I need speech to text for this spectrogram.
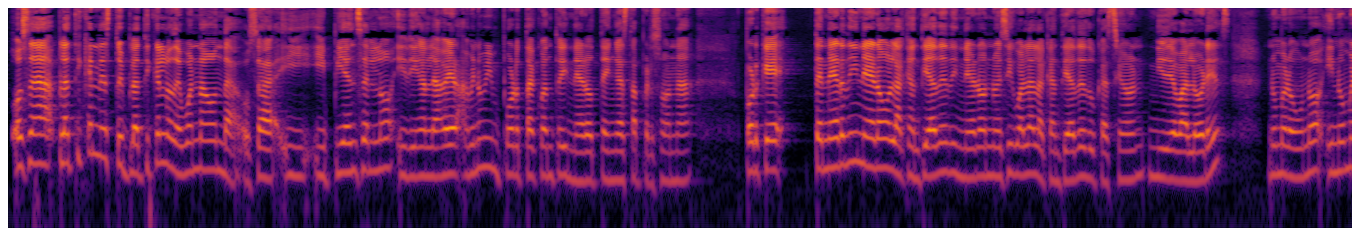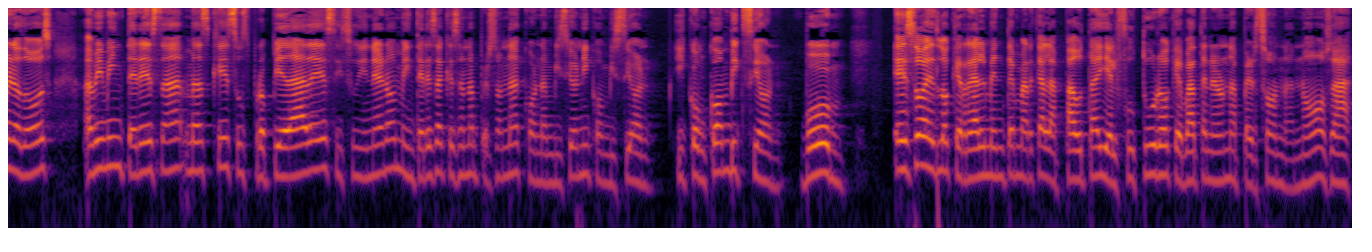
o sea, platiquen esto y platíquenlo de buena onda, o sea, y, y piénsenlo y díganle, a ver, a mí no me importa cuánto dinero tenga esta persona, porque tener dinero, la cantidad de dinero no es igual a la cantidad de educación ni de valores, número uno. Y número dos, a mí me interesa más que sus propiedades y su dinero, me interesa que sea una persona con ambición y convicción y con convicción. ¡Boom! Eso es lo que realmente marca la pauta y el futuro que va a tener una persona, ¿no? O sea,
